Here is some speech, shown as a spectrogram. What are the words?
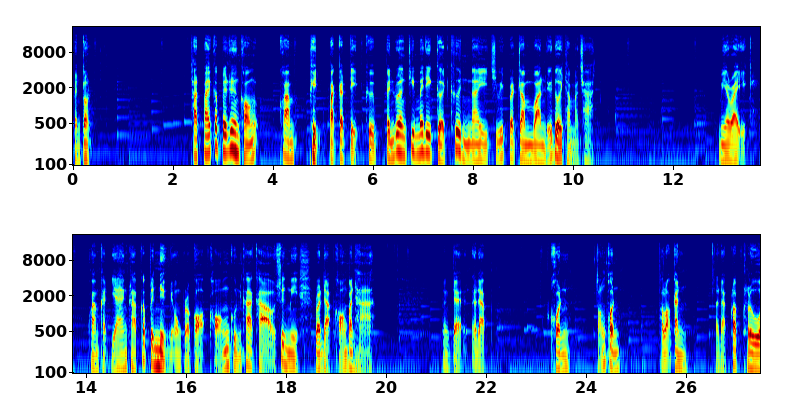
เป็นต้น ถัดไปก็เป็นเรื่องของความผิดปกติคือเป็นเรื่องที่ไม่ได้เกิดขึ้นในชีวิตประจำวันหรือโดยธรรมชาติ มีอะไรอีกความขัดแย้งครับก็เป็นหนึ่งในองค์ประกอบของคุณค่าข่าว ซึ่งมีระดับของปัญหา ตั้งแต่ระดับคนสองคน ทะเลาะกัน ระดับครอบครัว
